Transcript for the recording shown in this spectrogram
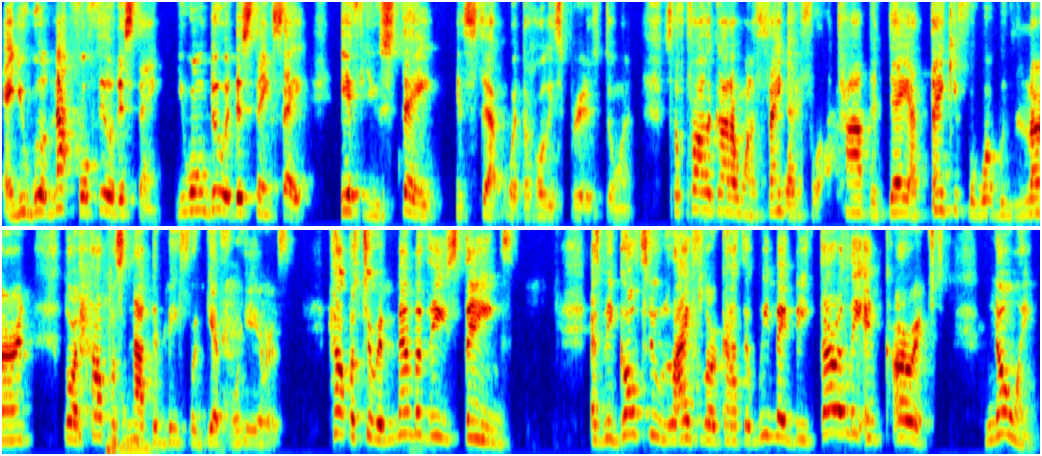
And you will not fulfill this thing. You won't do it, this thing say, if you stay in step what the Holy Spirit is doing. So, Father God, I want to thank you for our time today. I thank you for what we've learned. Lord, help us not to be forgetful hearers. Help us to remember these things as we go through life, Lord God, that we may be thoroughly encouraged, knowing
